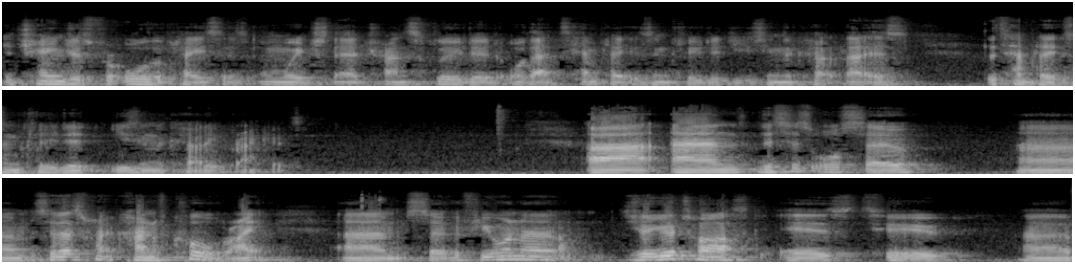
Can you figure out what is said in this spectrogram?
it changes for all the places in which they're transcluded or that template is included using the, that is, the template is included using the curly brackets. Uh, and this is also, um, so that's kind of cool, right? Um, so if you want to, so your task is to uh,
